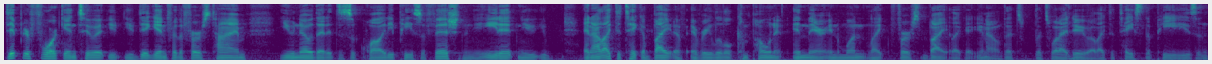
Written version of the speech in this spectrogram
dip your fork into it. You, you dig in for the first time. You know that it's a quality piece of fish and then you eat it and you, you and i like to take a bite of every little component in there in one like first bite. Like you know that's that's what i do. I like to taste the peas and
